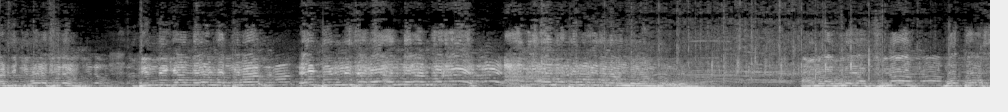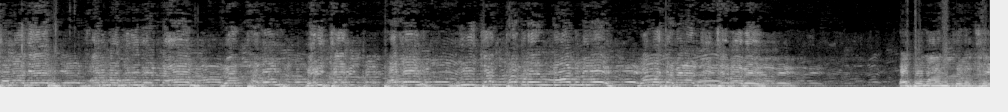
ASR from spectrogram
ব্যানার্জি কি বলেছিলেন? দিল্লিকে আন্দোলন করতে না? এই দিল্লি যাবে আন্দোলন করে আমরা আমাদের ময়দানে আন্দোলন করব। আমরা ভুলে যাচ্ছি না মধ্যরা সমাজের ধর্মগুরুদের নাম রক্ষাবন হরিচাঁদ ঠাকুর, গুরুচাঁদ ঠাকুরের নাম নিয়ে মমতা ব্যানার্জি যেভাবে অপমান করেছে,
